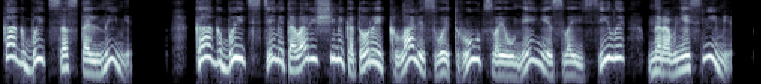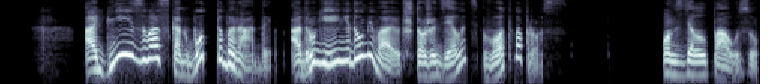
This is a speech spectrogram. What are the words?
как быть с остальными? Как быть с теми товарищами, которые клали свой труд, свое умение, свои силы наравне с ними? Одни из вас как будто бы рады, а другие недоумевают, что же делать, вот вопрос. Он сделал паузу.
